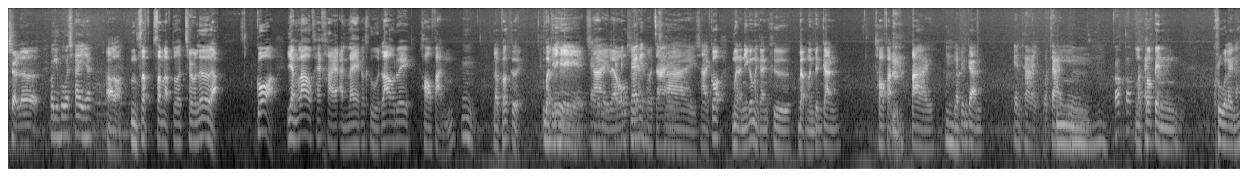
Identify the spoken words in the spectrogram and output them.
เทรลเลอร์เมื่อกี้พูดว่าใช่ฮะอ๋อเหรออืมสำสำหรับตัวเทรลเลอร์อะก็ยังเล่าคล้ายๆ อันแรกก็คือเล่าด้วยทอฝัน อืม แล้วก็เกิดอุบัติเหตุใช่ใช่แล้วเป็นแรกเป็นหัวใจ ใช่ใช่ก็เหมือนอันนี้ก็เหมือนกันคือ แบบเหมือนเป็นการทอฝัน ตาย อืม แล้วเป็นการ เปลี่ยนทายหัวใจ อืม ก็ก็แล้วก็เป็นครูอะไรนะ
